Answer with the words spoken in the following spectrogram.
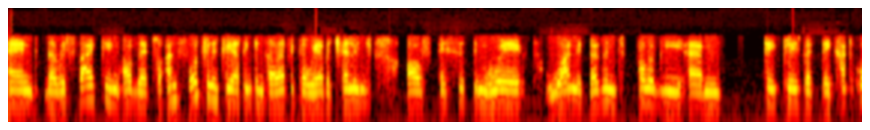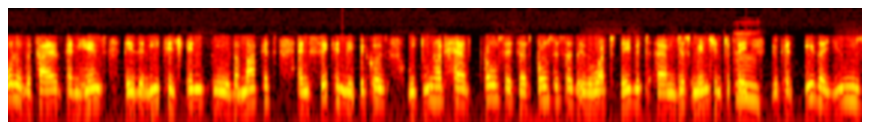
and the recycling of that. So unfortunately, I think in South Africa we have a challenge of a system where one, it doesn't probably um, take place that they cut all of the tires and hence there's a leakage into the market. And secondly, because we do not have processors, processors is what David um, just mentioned to say mm. you can either use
